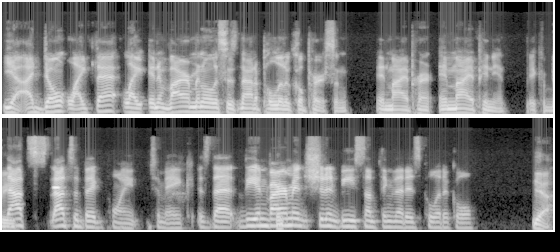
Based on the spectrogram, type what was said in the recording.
yeah, I don't like that. Like an environmentalist is not a political person in my appar- in my opinion. It could be That's that's a big point to make is that the environment shouldn't be something that is political. yeah,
